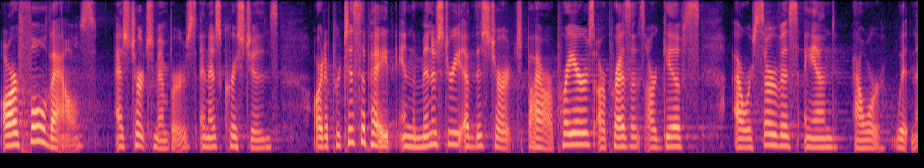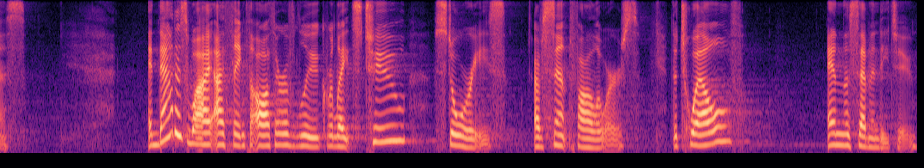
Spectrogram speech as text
Our full vows as church members and as Christians are to participate in the ministry of this church by our prayers, our presence, our gifts, our service, and our witness. And that is why I think the author of Luke relates two stories of sent followers the 12 and the 72.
